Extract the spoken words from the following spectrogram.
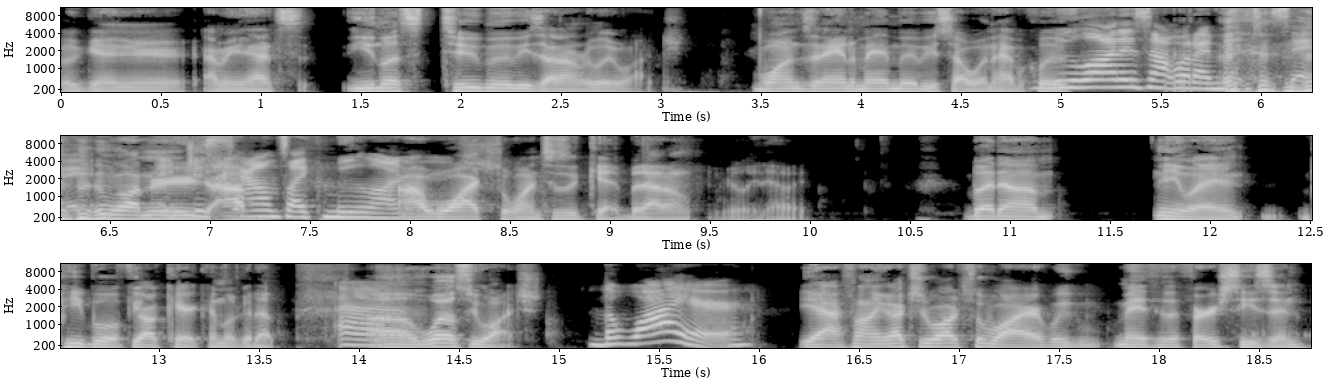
Again, you're, I mean, that's you list two movies I don't really watch. One's an animated movie, so I wouldn't have a clue. Mulan is not what I meant to say. Moulin it Rouge, just I- sounds like Mulan. I watched once as a kid, but I don't really know it. But um, anyway, people, if y'all care, can look it up. um, Um, what else you watched? The Wire. Yeah, I finally got you to watch The Wire. We made it to the first season.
